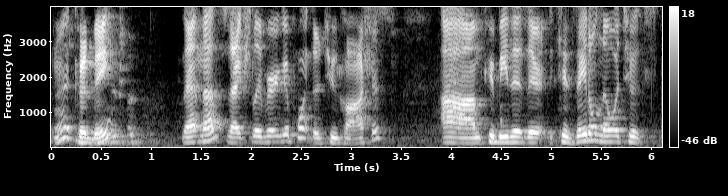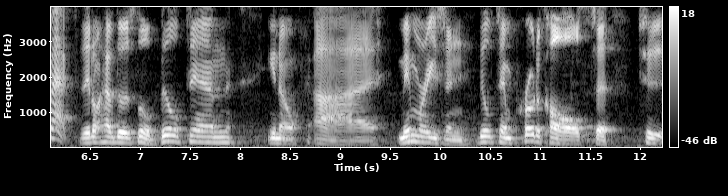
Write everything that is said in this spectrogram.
It could be. That, that's actually a very good point. They're too cautious. Um, could be that they're because they don't know what to expect. They don't have those little built-in, you know, uh, memories and built-in protocols to to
